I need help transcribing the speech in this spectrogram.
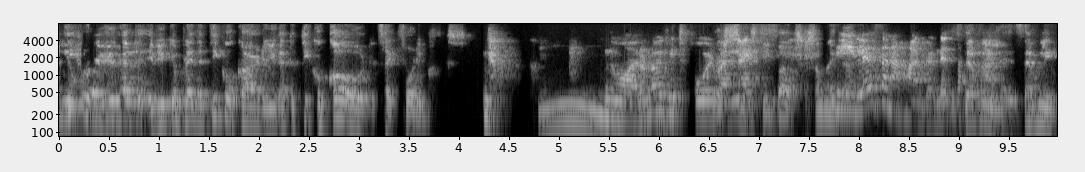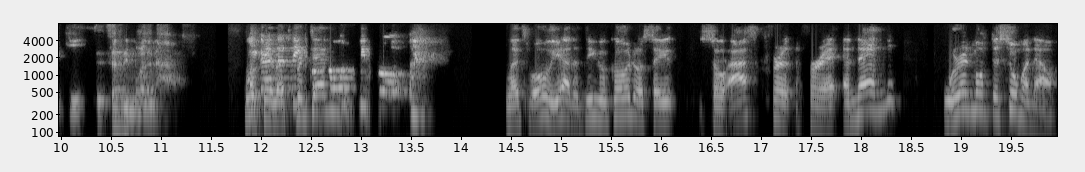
the you- Tico, if you got the, if you can play the Tico card and you got the Tico code, it's like 40 bucks hmm. no, I don't know if it's four, or but 60 like bucks or something see, like that. less than a hundred. It's definitely hundred. it's definitely it's definitely more than half. We Okay, got let's the pretend- people. Let's oh yeah, the Tico code will say so ask for for it. And then we're in Montezuma now.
